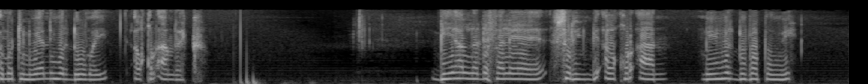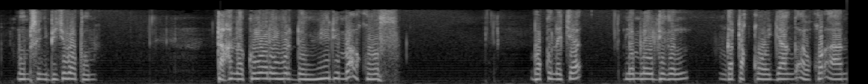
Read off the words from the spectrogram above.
amatul wenn wérd bu may alquraan rek bi yàlla defalee sëriñ bi alquraan muy wérdu boppam wi moom sëñ bi ci boppam. Tax na ku yore wii di maxuus bokk na ca lam lay digal nga taqoo jàng alquran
